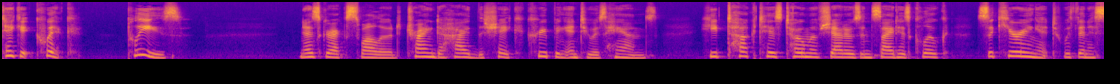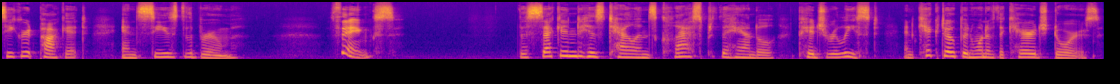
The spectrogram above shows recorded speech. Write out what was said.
Take it quick. Please. Nesgrax swallowed, trying to hide the shake creeping into his hands. He tucked his tome of shadows inside his cloak, securing it within a secret pocket, and seized the broom. Thanks. The second his talons clasped the handle, Pidge released and kicked open one of the carriage doors.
